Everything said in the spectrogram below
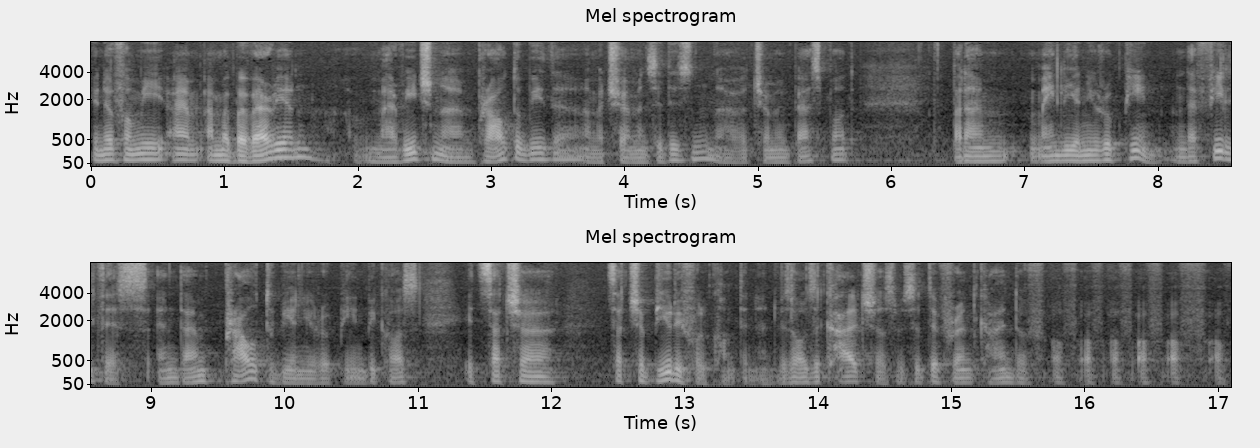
you know, for me, I'm, I'm a Bavarian. My region, I'm proud to be there. I'm a German citizen. I have a German passport, but I'm mainly an European, and I feel this, and I'm proud to be an European because it's such a such a beautiful continent with all the cultures, with a different kind of, of, of, of, of, of,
